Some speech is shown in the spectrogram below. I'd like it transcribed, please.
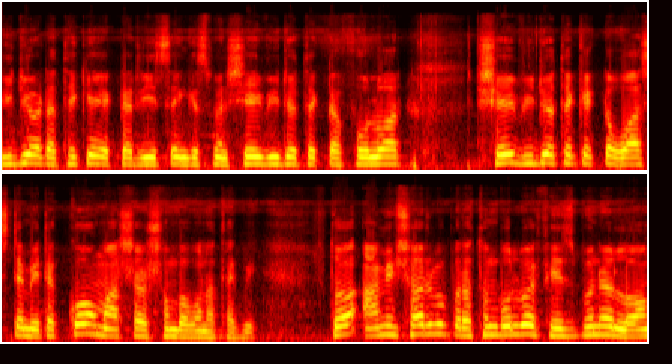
ভিডিওটা থেকে একটা রিচ এঙ্গেজমেন্ট সেই ভিডিওতে একটা ফলোয়ার সেই ভিডিও থেকে একটা ওয়াচ টাইম এটা কম আসার সম্ভাবনা থাকবে। তো আমি সর্বপ্রথম বলব ফেসবুকের লং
